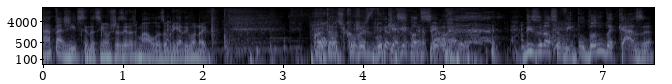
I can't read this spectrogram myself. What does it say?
Ah, está giro, sendo assim, vamos fazer as malas. Obrigado e boa noite. Quantas escovas de O dedos? que é que aconteceu? Diz o nosso ouvinte: o dono da casa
